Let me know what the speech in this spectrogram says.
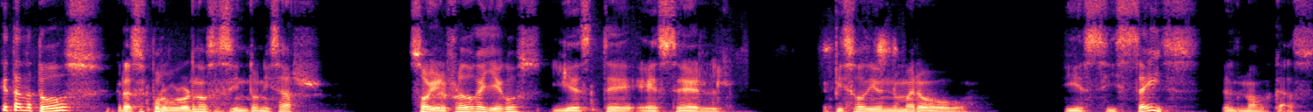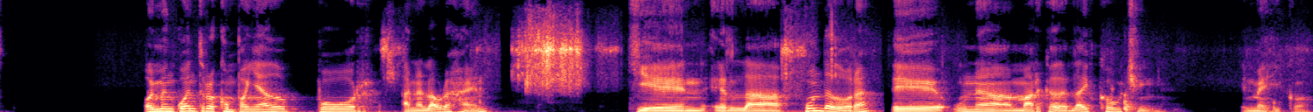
¿Qué tal a todos? Gracias por volvernos a sintonizar. Soy Alfredo Gallegos y este es el episodio número 16 del Nodcast. Hoy me encuentro acompañado por Ana Laura Jaén, quien es la fundadora de una marca de life coaching en México.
